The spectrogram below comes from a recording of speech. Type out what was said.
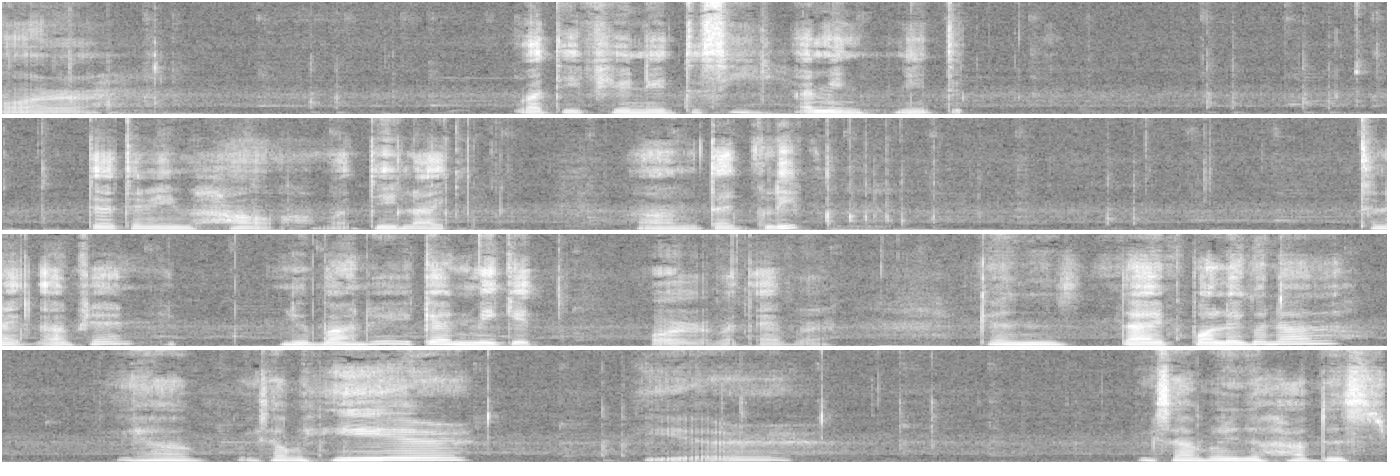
Or what if you need to see? I mean need to determine how what do you like? Um, type clip select object new boundary you can make it or whatever. You can type polygonal. You have example here here for example you don't have this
